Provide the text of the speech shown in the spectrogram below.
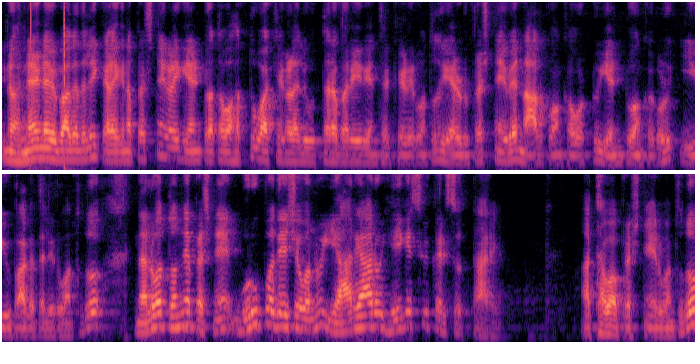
ಇನ್ನು ಹನ್ನೆರಡನೇ ವಿಭಾಗದಲ್ಲಿ ಕೆಳಗಿನ ಪ್ರಶ್ನೆಗಳಿಗೆ ಎಂಟು ಅಥವಾ ಹತ್ತು ವಾಕ್ಯಗಳಲ್ಲಿ ಉತ್ತರ ಬರೆಯಿರಿ ಅಂತ ಕೇಳಿರುವಂಥದ್ದು. ಎರಡು ಪ್ರಶ್ನೆ ಇವೆ ನಾಲ್ಕು ಅಂಕ ಒಟ್ಟು ಎಂಟು ಅಂಕಗಳು ಈ ವಿಭಾಗದಲ್ಲಿರುವಂಥದ್ದು. ನಲವತ್ತೊಂದನೇ ಪ್ರಶ್ನೆ, ಗುರುಪದೇಶವನ್ನು ಯಾರ್ಯಾರು ಹೇಗೆ ಸ್ವೀಕರಿಸುತ್ತಾರೆ? ಅಥವಾ ಪ್ರಶ್ನೆ ಇರುವಂಥದ್ದು,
